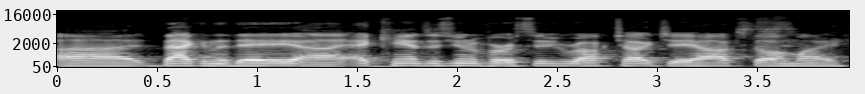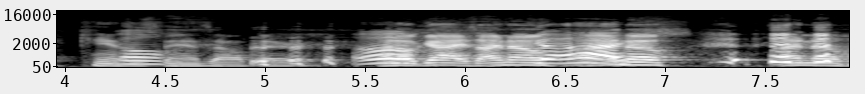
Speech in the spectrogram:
uh, back in the day uh, at Kansas University, Rock Chalk Jayhawks. To all my Kansas Oh. fans out there, I know, guys. I know, I know, I know.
